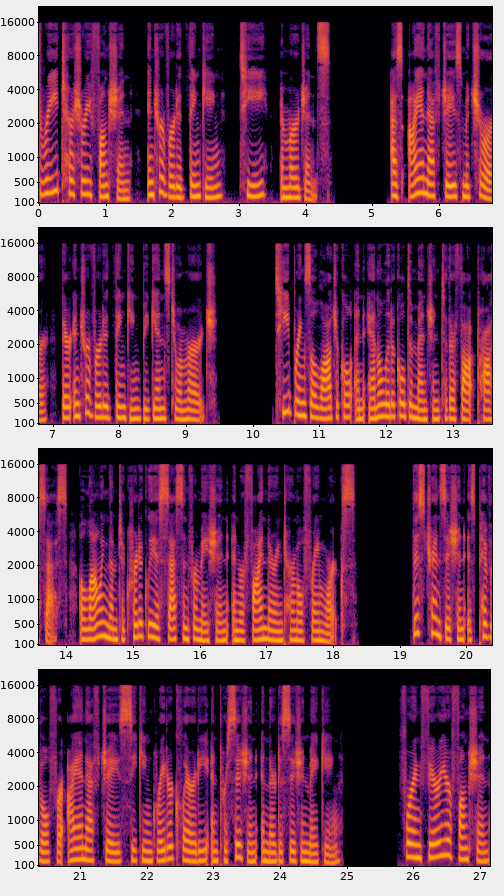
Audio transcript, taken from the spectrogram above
3. Tertiary function, introverted thinking, TI, emergence. As INFJs mature, their introverted thinking begins to emerge. TI brings a logical and analytical dimension to their thought process, allowing them to critically assess information and refine their internal frameworks. This transition is pivotal for INFJs seeking greater clarity and precision in their decision making. For inferior function,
